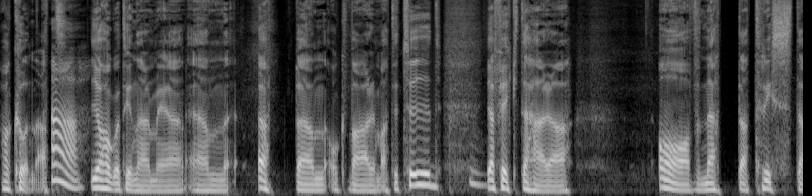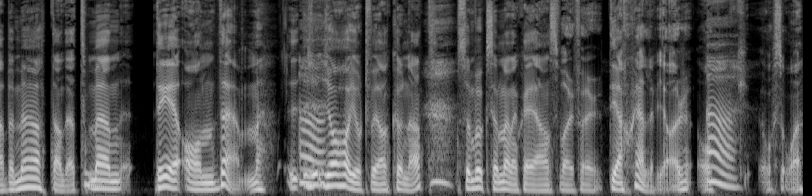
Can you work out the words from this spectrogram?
har kunnat. Ja. Jag har gått in här med en öppen och varm attityd. Mm. Jag fick det här äh, avmätta, trista bemötandet. Mm. Men det är on them. Ja. Jag har gjort vad jag har kunnat. Som vuxen människa är jag ansvarig för det jag själv gör. Och, Ja. och så.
